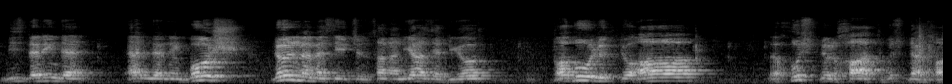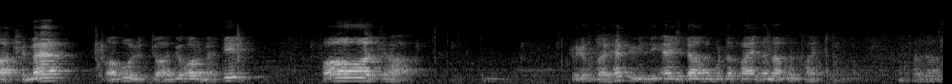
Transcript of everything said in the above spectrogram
bizlerin de ellerinin boş dönmemesi için sana niyaz ediyor. Kabulü dua ve husnül hat, husnel hatime, kabulü dua bi hürmetil Fatiha. Çocuklar hepimizin ecdadı burada faydalandı mı faydalanmadı?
